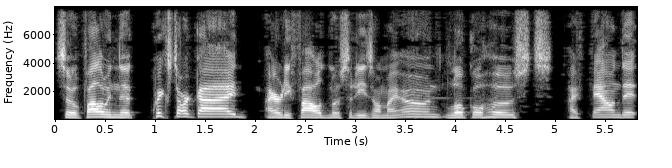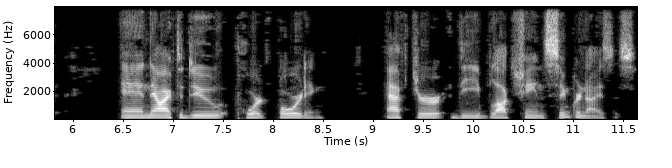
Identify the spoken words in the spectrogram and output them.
So following the quick start guide, I already followed most of these on my own, local hosts, I found it, and now I have to do port forwarding after the blockchain synchronizes.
